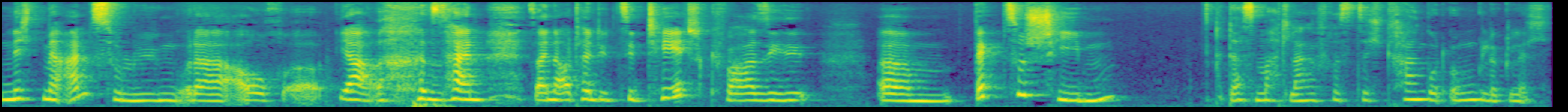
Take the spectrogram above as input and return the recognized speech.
nicht mehr anzulügen oder auch äh, ja sein, seine Authentizität quasi ähm, wegzuschieben, das macht langfristig krank und unglücklich.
